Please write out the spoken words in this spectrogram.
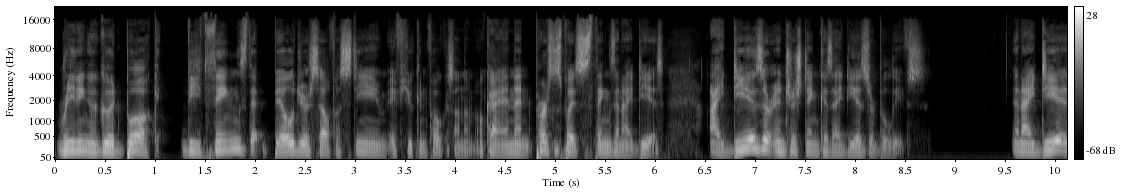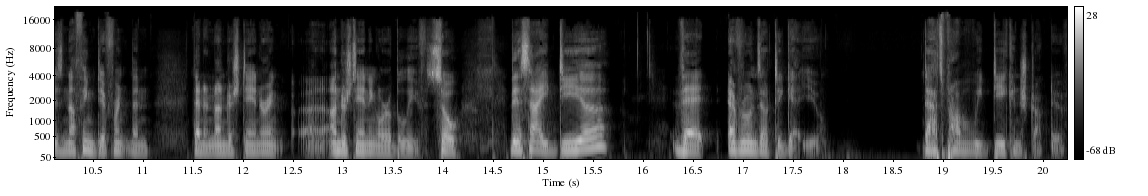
reading a good book, the things that build your self esteem if you can focus on them. Okay. And then persons, places, things, and ideas. Ideas are interesting because ideas are beliefs. An idea is nothing different than than an understanding, uh, understanding or a belief. So, this idea that everyone's out to get you, that's probably deconstructive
